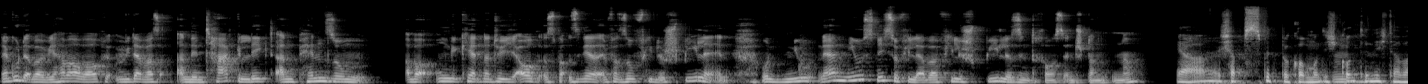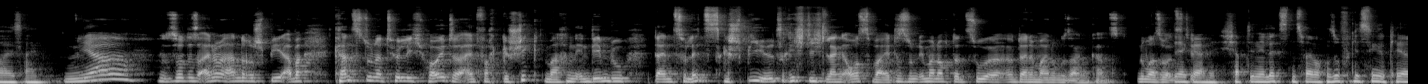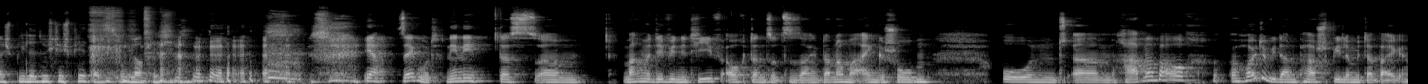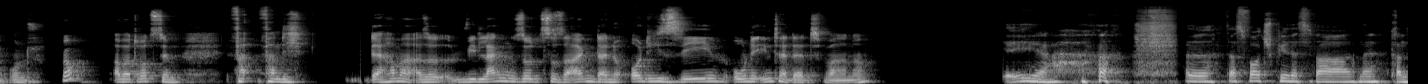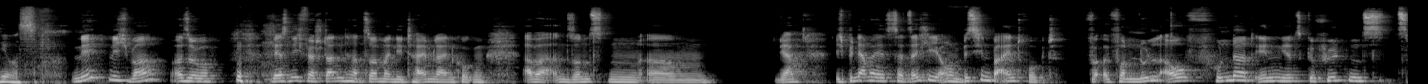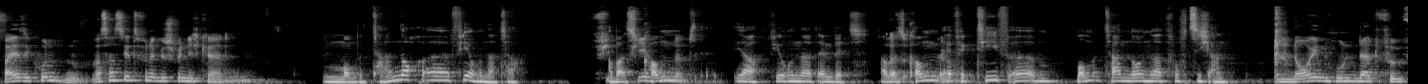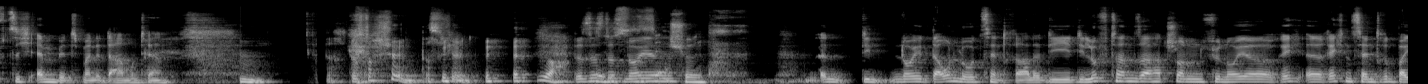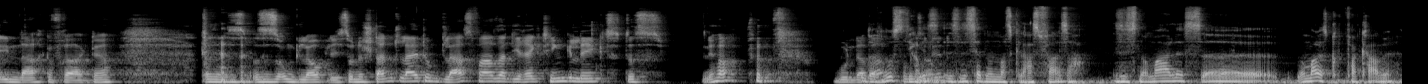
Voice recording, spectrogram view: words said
Na gut, aber wir haben aber auch wieder was an den Tag gelegt an Pensum. Aber umgekehrt natürlich auch. Es sind ja einfach so viele Spiele in, und New, na, News nicht so viele, aber viele Spiele sind daraus entstanden, ne? Ja, ich habe es mitbekommen und ich mhm. konnte nicht dabei sein. Ja, so das ein oder andere Spiel. Aber kannst du natürlich heute einfach geschickt machen, indem du dein zuletzt gespielt richtig lang ausweitest und immer noch dazu äh, deine Meinung sagen kannst. Nur mal so als Sehr Tipp. gerne. Ich habe in den letzten zwei Wochen so viele Singleplayer-Spiele durchgespielt, das ist unglaublich. ja, sehr gut. Nee, nee, das ähm, machen wir definitiv auch dann sozusagen dann nochmal eingeschoben. Und ähm, haben aber auch heute wieder ein paar Spiele mit dabei. Und ja, aber trotzdem fand ich der Hammer. Also, wie lang sozusagen deine Odyssee ohne Internet war, ne? Ja, also das Wortspiel, das war ne, grandios. Nee, nicht wahr? Also, wer es nicht verstanden hat, soll mal in die Timeline gucken. Aber ansonsten, ähm, ja, ich bin aber jetzt tatsächlich auch ein bisschen beeindruckt von 0 auf 100 in jetzt gefühlten zwei Sekunden. Was hast du jetzt für eine Geschwindigkeit? Momentan noch äh, 400er. Aber es 400. kommt, ja, 400 Mbit. Aber also, es kommen ja. effektiv äh, momentan 950 an. 950 Mbit, meine Damen und Herren. Hm. Das, das, ist doch schön. Das ist schön. ja, das ist das, das neue. Sehr schön. Äh, die neue Download-Zentrale. Die, die Lufthansa hat schon für neue Rech äh, Rechenzentren bei ihnen nachgefragt, ja. Also das, ist, das ist unglaublich. So eine Standleitung, Glasfaser direkt hingelegt, das, ja, wunderbar. Und das Lustige ist, es ist ja nun mal Glasfaser. Es ist normales, äh, normales Kupferkabel.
